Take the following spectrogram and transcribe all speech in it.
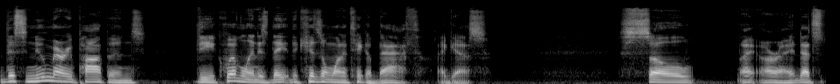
this new mary poppins the equivalent is they the kids don't want to take a bath i guess. So, I, all right, that's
